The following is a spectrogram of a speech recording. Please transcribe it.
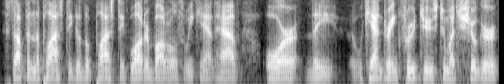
stuff in the plastic of the plastic water bottles we can't have, or the we can't drink fruit juice, too much sugar.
